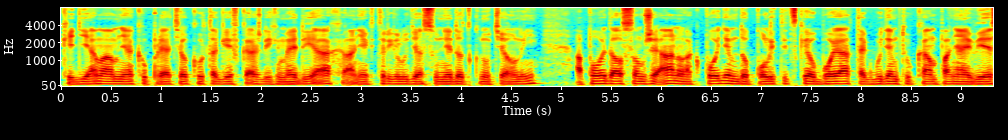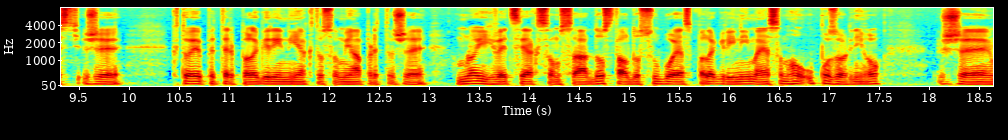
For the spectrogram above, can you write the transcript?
keď ja mám nejakú priateľku, tak je v každých médiách a niektorí ľudia sú nedotknutelní. A povedal som, že áno, ak pôjdem do politického boja, tak budem tú kampaň aj viesť, že kto je Peter Pellegrini a kto som ja, pretože v mnohých veciach som sa dostal do súboja s Pellegrinim a ja som ho upozornil, že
